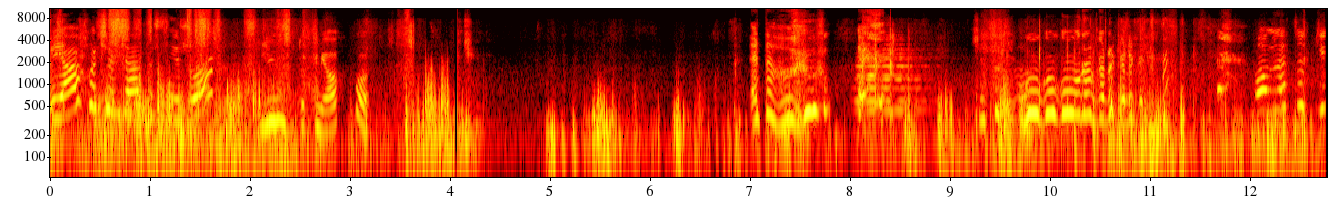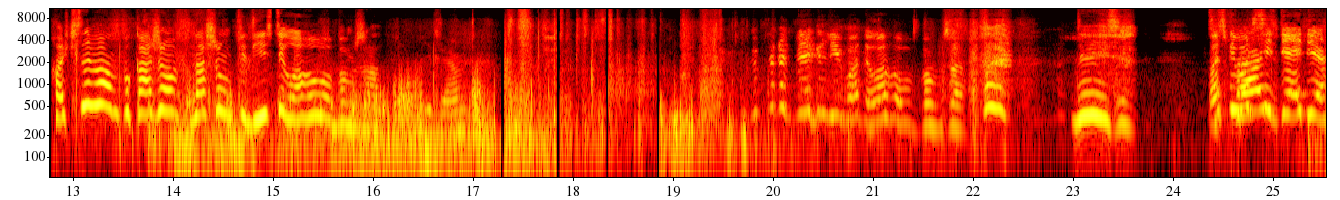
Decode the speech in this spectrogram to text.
Я хочу взяти сніжок. Блін, тут м'яко. Это Гу-гу-гу-ру-гу-ру-гу. Нас тут Хочете вам покажу в нашому під'їзді логово бомжа? Йдемо. Ви перебігли вот логово бомжа. Дивіться. Вот его сиденье.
